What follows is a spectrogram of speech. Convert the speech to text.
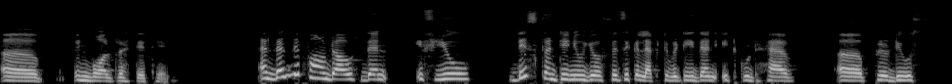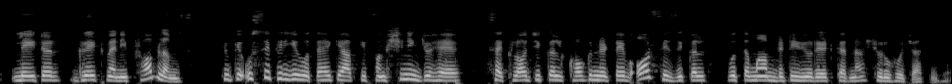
انوالو uh, رہتے تھے and then they found out then if you discontinue your physical activity then it could have produce later great many problems کیونکہ اس سے پھر یہ ہوتا ہے کہ آپ کی فنکشننگ جو ہے سائیکولوجیکل کوگنیٹو اور فزیکل وہ تمام ڈیٹیریوریٹ کرنا شروع ہو جاتی ہے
